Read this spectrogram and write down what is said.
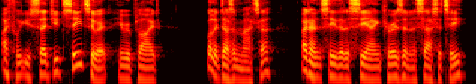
I thought you said you'd see to it, he replied. Well, it doesn't matter. I don't see that a sea anchor is a necessity.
